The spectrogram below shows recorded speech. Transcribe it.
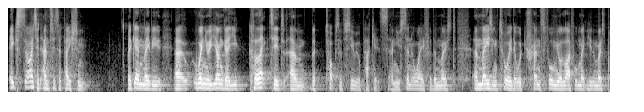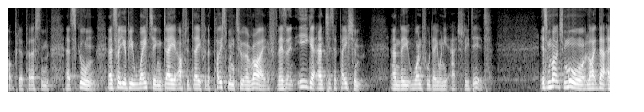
excited anticipation. Again, maybe uh, when you were younger, you collected um, the tops of cereal packets and you sent away for the most amazing toy that would transform your life, will make you the most popular person at school. And so you'd be waiting day after day for the postman to arrive. There's an eager anticipation and the wonderful day when he actually did. It's much more like that, a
